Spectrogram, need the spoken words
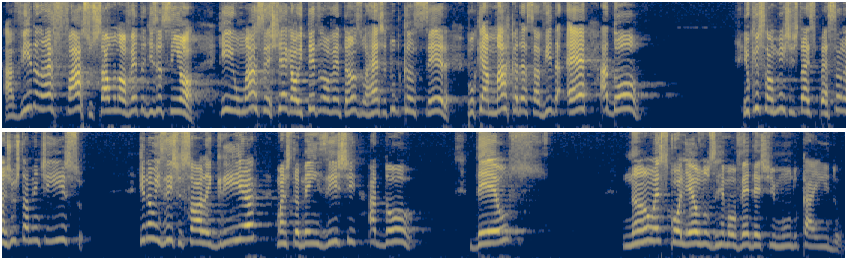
A vida não é fácil. O Salmo 90 diz assim, ó, que o máximo você chega a 80, 90 anos, o resto é tudo canseira, porque a marca dessa vida é a dor. E o que o salmista está expressando é justamente isso. Que não existe só alegria, mas também existe a dor. Deus não escolheu nos remover deste mundo caído.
